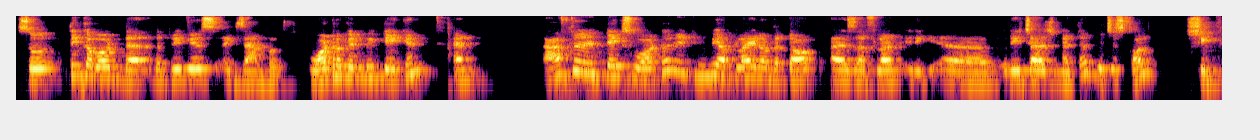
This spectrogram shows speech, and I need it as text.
so think about the the previous example water can be taken and after it takes water it can be applied on the top as a flood uh, recharge method which is called sheet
